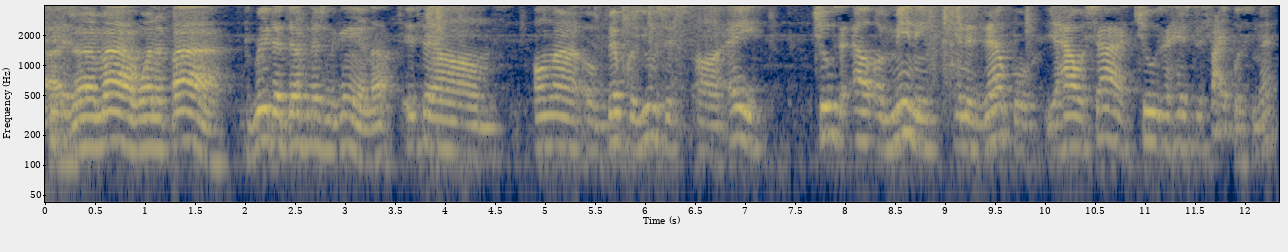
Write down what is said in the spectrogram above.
Uh, Jeremiah 1 and 5. Read that definition again now. It's a um online of biblical usage. Uh, a choosing out of many. An example, Yahweh Shai choosing his disciples, man.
